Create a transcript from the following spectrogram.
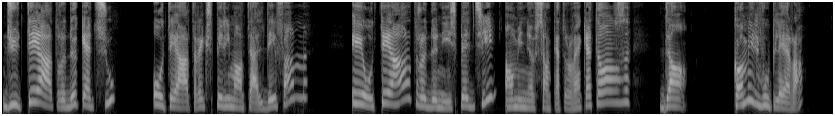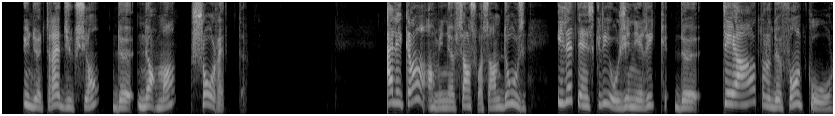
du théâtre de Katsu au théâtre expérimental des femmes et au théâtre de Nice-Pelletier en 1994 dans Comme il vous plaira, une traduction de Normand Chaurette. À l'écran en 1972, il est inscrit au générique de Théâtre de fond de cours,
